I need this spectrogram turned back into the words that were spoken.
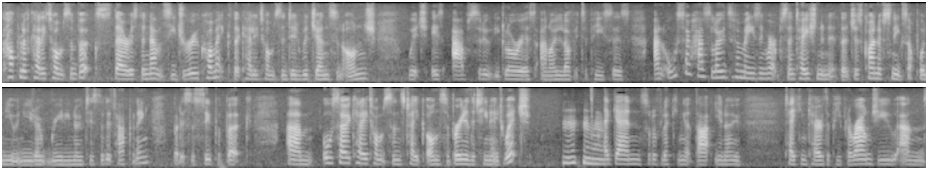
couple of Kelly Thompson books. There is the Nancy Drew comic that Kelly Thompson did with Jenn St-Onge, which is absolutely glorious and I love it to pieces. And also has loads of amazing representation in it that just kind of sneaks up on you and you don't really notice that it's happening, but it's a super book. Um, also, Kelly Thompson's take on Sabrina the Teenage Witch. Again, sort of looking at that, you know, taking care of the people around you and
